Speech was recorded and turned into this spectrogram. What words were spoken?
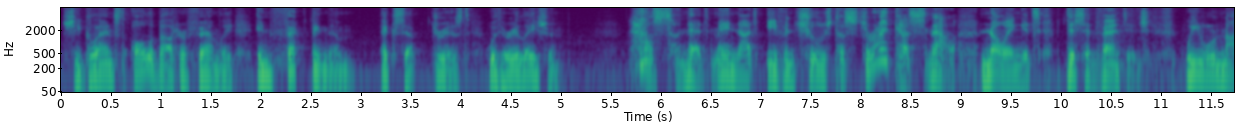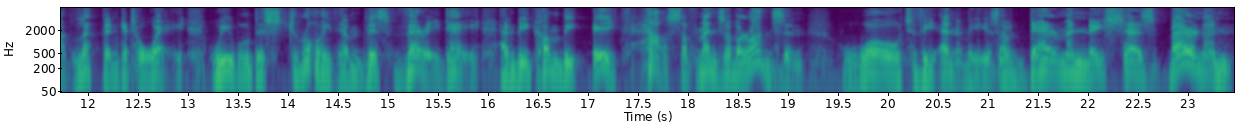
She glanced all about her family, infecting them, except Drizzt, with her elation. House Sonnet may not even choose to strike us now, knowing its disadvantage. We will not let them get away. We will destroy them this very day and become the eighth house of Menzoberranzan. Woe to the enemies of Daermon N'a'shezbaernon!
